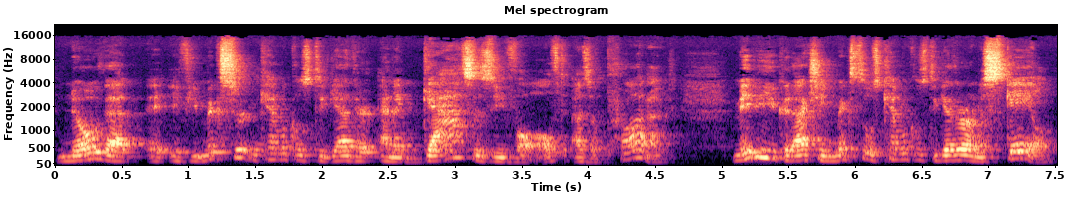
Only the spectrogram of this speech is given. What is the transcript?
know that if you mix certain chemicals together and a gas is evolved as a product, maybe you could actually mix those chemicals together on a scale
